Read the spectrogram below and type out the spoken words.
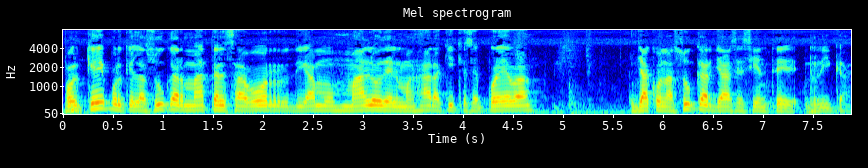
¿Por qué? Porque el azúcar mata el sabor, digamos, malo del manjar aquí que se prueba. Ya con el azúcar ya se siente rica.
